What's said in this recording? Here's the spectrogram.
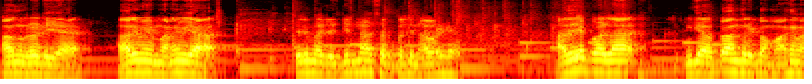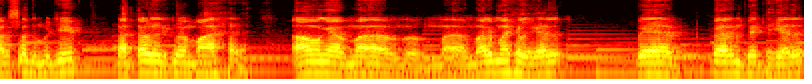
அவங்களுடைய அருமை மனைவியார் திருமதி ஜின்னா சர்பதின் அவர்கள். அதே போல இங்கே உட்கார்ந்திருக்கோம் மகன் அர்ஷத் முஜீப் கத்தாவில் இருக்கிற ம அவங்க ம ம- மருமகள்கள் பே பேரன் பேத்திகள்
